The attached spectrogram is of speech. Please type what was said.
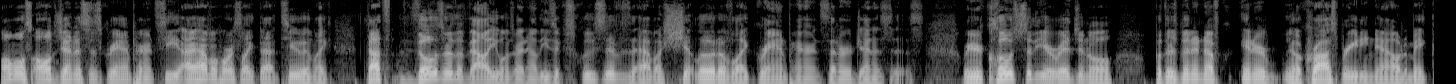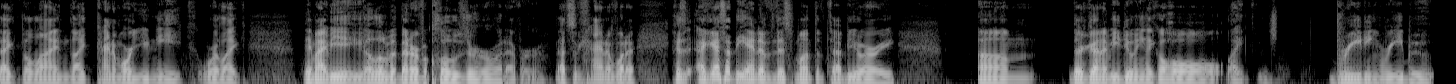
almost all Genesis grandparents. See, I have a horse like that too, and like that's those are the value ones right now. These exclusives that have a shitload of like grandparents that are Genesis, where you're close to the original, but there's been enough inter you know crossbreeding now to make like the line like kind of more unique. Where like they might be a little bit better of a closer or whatever. That's kind of what I because I guess at the end of this month of February, um, they're gonna be doing like a whole like breeding reboot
